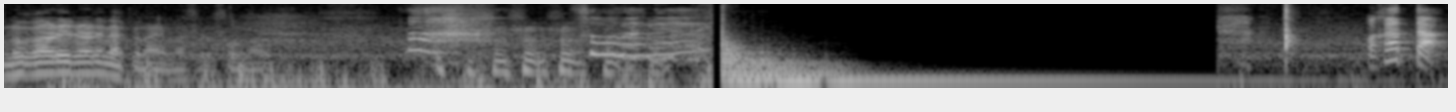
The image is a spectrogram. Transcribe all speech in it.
逃れられなくなりますよそんな そうだね分かった、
